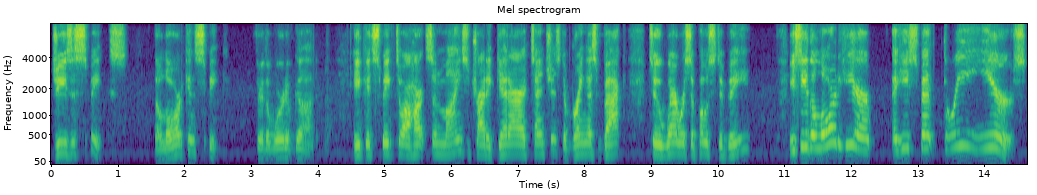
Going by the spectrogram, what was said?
Jesus speaks. The Lord can speak through the word of God. He could speak to our hearts and minds to try to get our attentions, to bring us back to where we're supposed to be. You see, the Lord here, he spent three years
